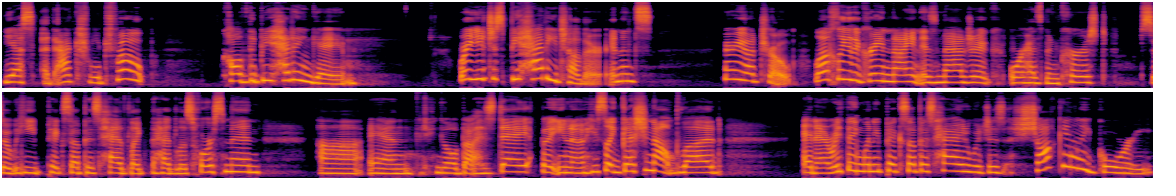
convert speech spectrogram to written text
yes, an actual trope, called the beheading game, where you just behead each other, and it's very odd trope. Luckily, the Green Knight is magic or has been cursed, so he picks up his head like the headless horseman uh, and can go about his day. But you know, he's like gushing out blood and everything when he picks up his head, which is shockingly gory.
